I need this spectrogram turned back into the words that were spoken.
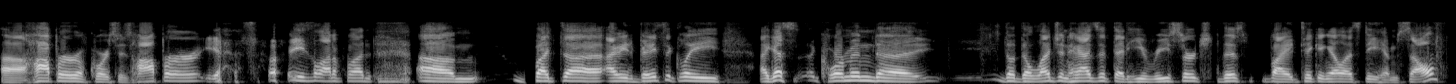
Uh, hopper of course is hopper. Yeah so he's a lot of fun. Um, but uh, I mean, basically, I guess Corman, uh, the the legend has it that he researched this by taking LSD himself,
